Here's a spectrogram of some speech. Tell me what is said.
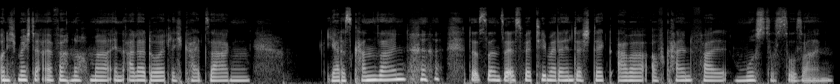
Und ich möchte einfach nochmal in aller Deutlichkeit sagen, ja, das kann sein, dass ein Selbstwertthema dahinter steckt, aber auf keinen Fall muss das so sein.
